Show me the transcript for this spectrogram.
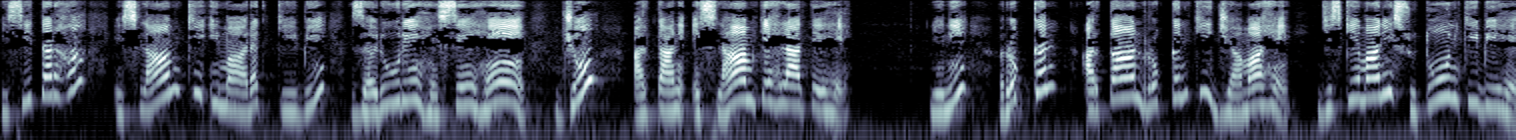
اسی طرح اسلام کی عمارت کی بھی ضروری حصے ہیں جو ارکان اسلام کہلاتے ہیں۔ یعنی رکن، ارکان رکن کی جمع ہے جس کے معنی ستون کی بھی ہے۔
